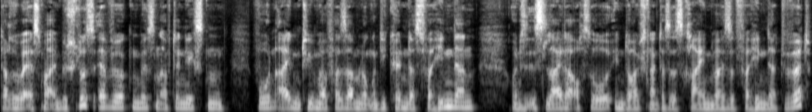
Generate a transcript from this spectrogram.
darüber erstmal einen Beschluss erwirken müssen auf der nächsten Wohneigentümerversammlung und die können das verhindern. Und es ist leider auch so in Deutschland, dass es reihenweise verhindert wird.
